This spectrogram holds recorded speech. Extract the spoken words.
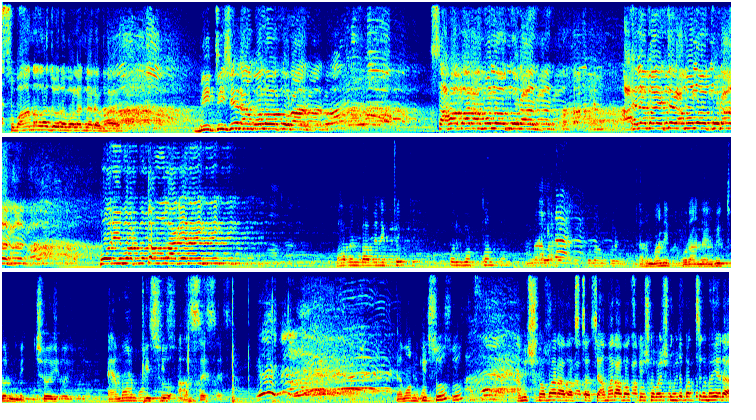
সুবহান আল্লাহ জোরে বলেন না রে ভাই। ব্রিটিশের আমলও কোরআন। সাহাবার আমলও কোরআন। আহলে বাইতের আমলও কোরআন। পরিবর্তন লাগে নাই। ভাবেন ভাবেন একটু। পরিবর্তন? তার মানে কোরআনের ভিতর নিশ্চয়ই এমন কিছু আছে। এমন কিছু? আমি সবার আওয়াজ চাচ্ছি। আমার আওয়াজকে সবাই শুনতে পাচ্ছেন ভাইয়েরা?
